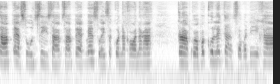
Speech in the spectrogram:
3804338 แม่สวยสกลนครนะคะ กราบขอบพระคุณและกราบสวัสดีค่ะ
